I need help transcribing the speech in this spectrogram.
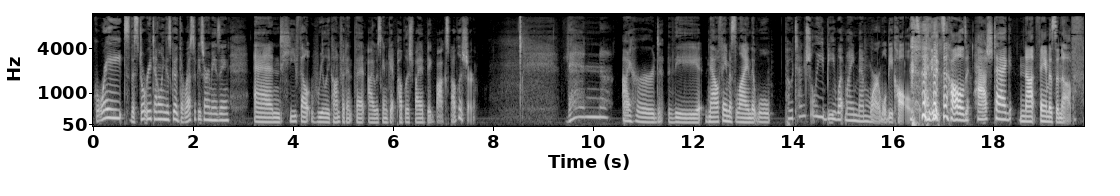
great. The storytelling is good. The recipes are amazing. And he felt really confident that I was going to get published by a big box publisher. Then I heard the now famous line that will potentially be what my memoir will be called. and it's called hashtag not famous enough.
